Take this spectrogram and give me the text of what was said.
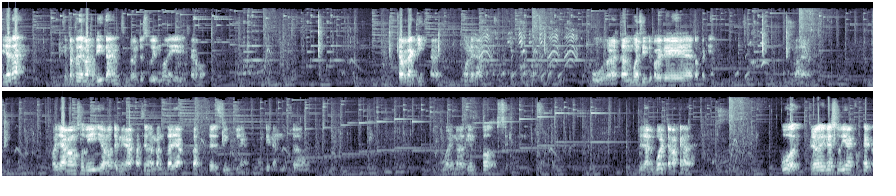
Y nada, que parte de más ratita, ¿eh? Simplemente subimos y se acabó. ¿Qué habrá aquí? A ver, moneda. Uh, ahora está un buen sitio para que te aquí. Vale. Pues ya vamos a subir y vamos a terminar la fase una pantalla bastante simple, ¿eh? No tiene mucho... Bueno, tiempo, sí. De dar vuelta, más que nada. Uy, creo que hay que subir a coger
